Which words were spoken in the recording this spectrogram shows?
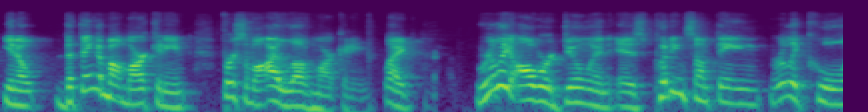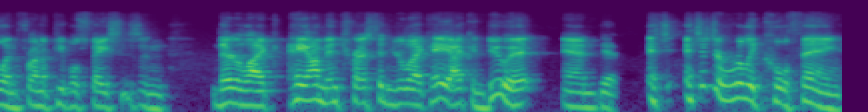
you know, the thing about marketing, first of all, I love marketing. Like, really, all we're doing is putting something really cool in front of people's faces, and they're like, hey, I'm interested. And you're like, hey, I can do it. And yeah it's it's just a really cool thing.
